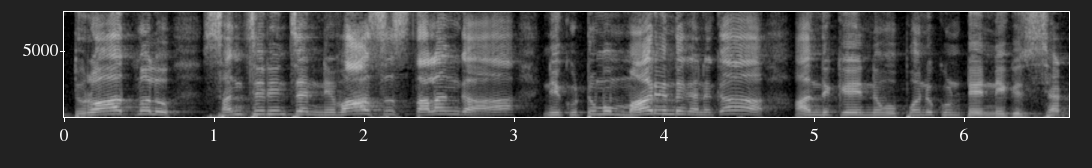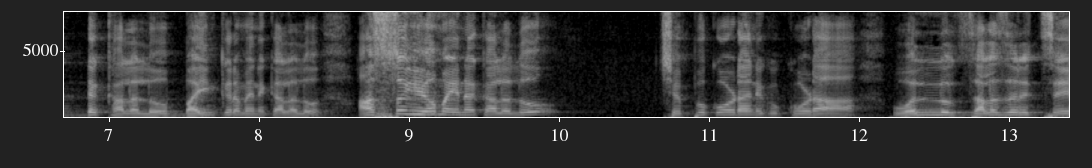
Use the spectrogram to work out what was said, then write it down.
దురాత్మలు సంచరించే నివాస స్థలంగా నీ కుటుంబం మారింది కనుక అందుకే నువ్వు పనుకుంటే నీకు చెడ్డ కళలు భయంకరమైన కళలు అసహ్యమైన కళలు చెప్పుకోవడానికి కూడా ఒళ్ళు జలజరిచ్చే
